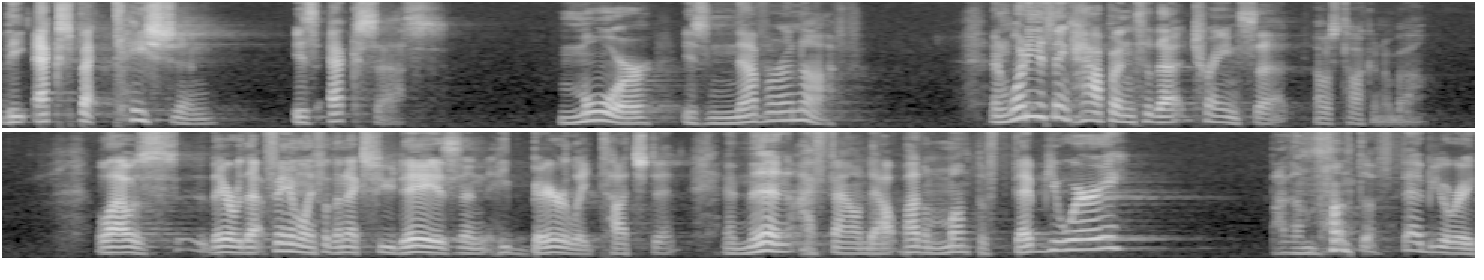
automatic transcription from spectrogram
the expectation is excess. More is never enough. And what do you think happened to that train set I was talking about? Well, I was there with that family for the next few days, and he barely touched it. And then I found out by the month of February, by the month of February,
